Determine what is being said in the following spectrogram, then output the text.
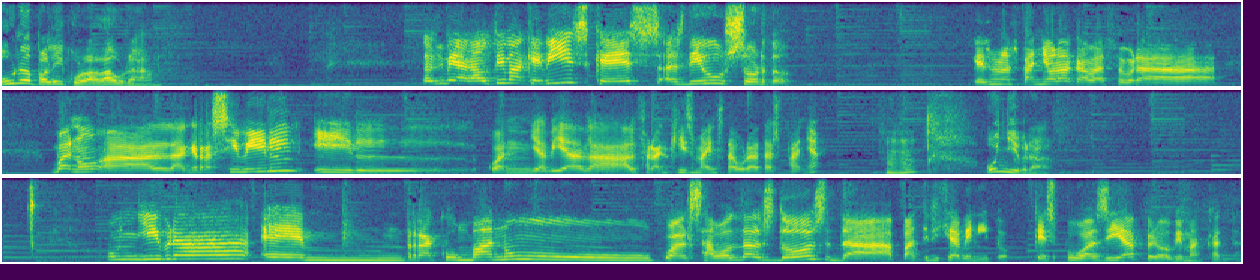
Una pel·lícula, Laura. Doncs mira, l'última que he vist, que és, es diu Sordo, que és una espanyola que va sobre bueno, a la Guerra Civil i el, quan hi havia la, el franquisme instaurat a Espanya. Uh -huh. Un llibre. Un llibre, eh, recomano qualsevol dels dos de Patricia Benito, que és poesia, però a mi m'encanta.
